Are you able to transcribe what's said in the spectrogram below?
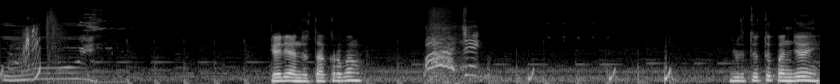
Uy, Oke, di Undertaker, Bang. Udah Ditutup anjay.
